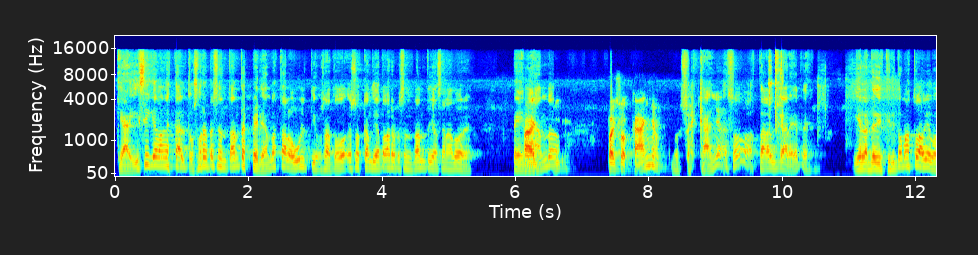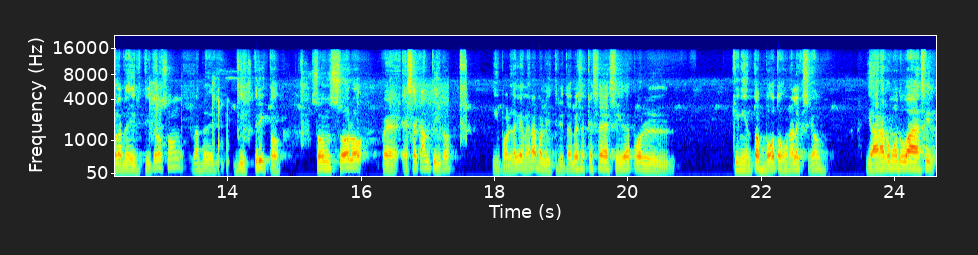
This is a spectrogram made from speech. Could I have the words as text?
que ahí sí que van a estar todos esos representantes peleando hasta lo último, o sea, todos esos candidatos a representantes y a senadores peleando. por su escaño. Por su escaño, eso hasta el garete. Y en las de distrito más todavía, porque las de distrito son, las de distrito son solo pues, ese cantito. Y ponle que, mira, por el distrito hay veces que se decide por 500 votos una elección. Y ahora, como tú vas a decir?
